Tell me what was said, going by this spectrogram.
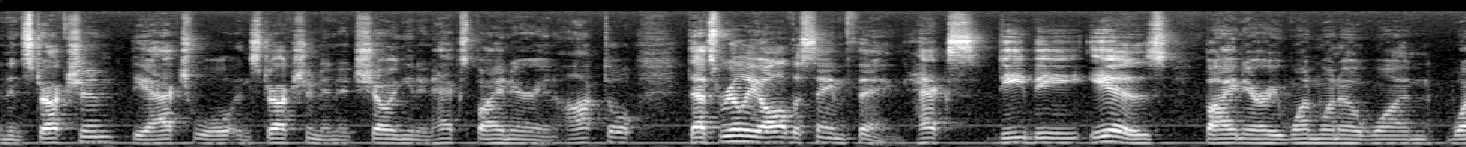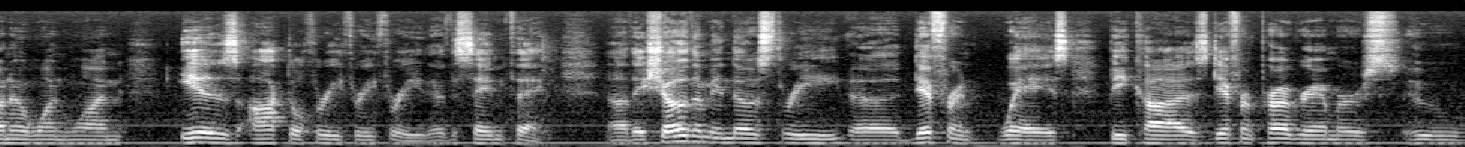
an instruction, the actual instruction, and it's showing it in hex, binary, and octal. That's really all the same thing. Hex DB is binary 1101, 1011, is octal 333. They're the same thing. Uh, they show them in those three uh, different ways because different programmers who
